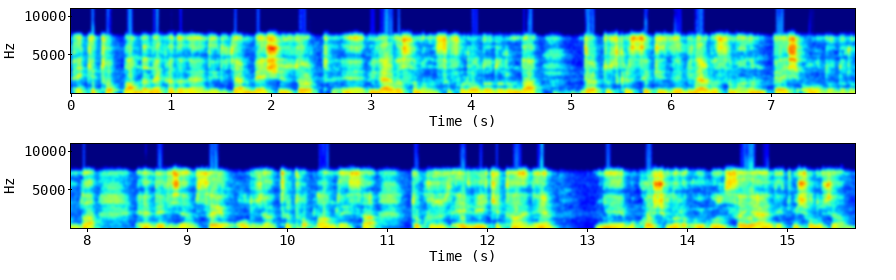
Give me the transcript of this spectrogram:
Peki toplamda ne kadar elde edeceğim? 504 e, basamağının 0 olduğu durumda 448 de biler basamağının 5 olduğu durumda elde edeceğim sayı olacaktır. Toplamda ise 952 tane e, bu koşullara uygun sayı elde etmiş olacağım.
